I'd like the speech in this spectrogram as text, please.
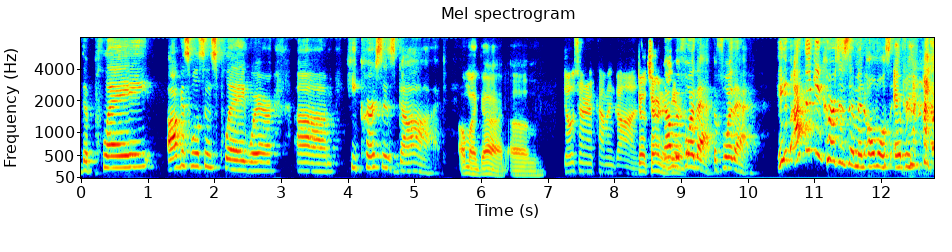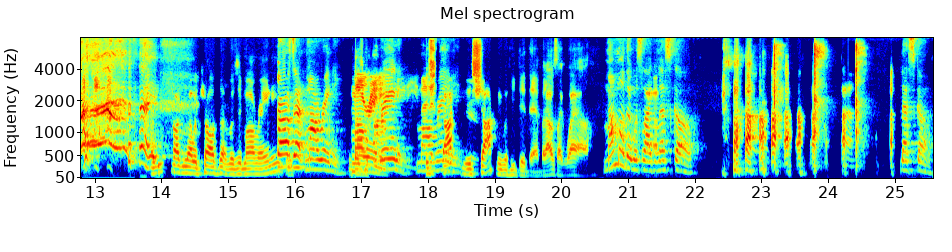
the play, August Wilson's play, where um, he curses God. Oh my God. Joe Turner come and gone. Joe Turner. No, yeah. before that, before that. He, I think he curses him in almost every. Are you talking about with Charles? Was it Ma Rainey? Charles Ma Rainey. Ma Rainey. Ma Rainey. It shocked, it shocked me when he did that, but I was like, wow. My mother was like, "Let's go." Let's go.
